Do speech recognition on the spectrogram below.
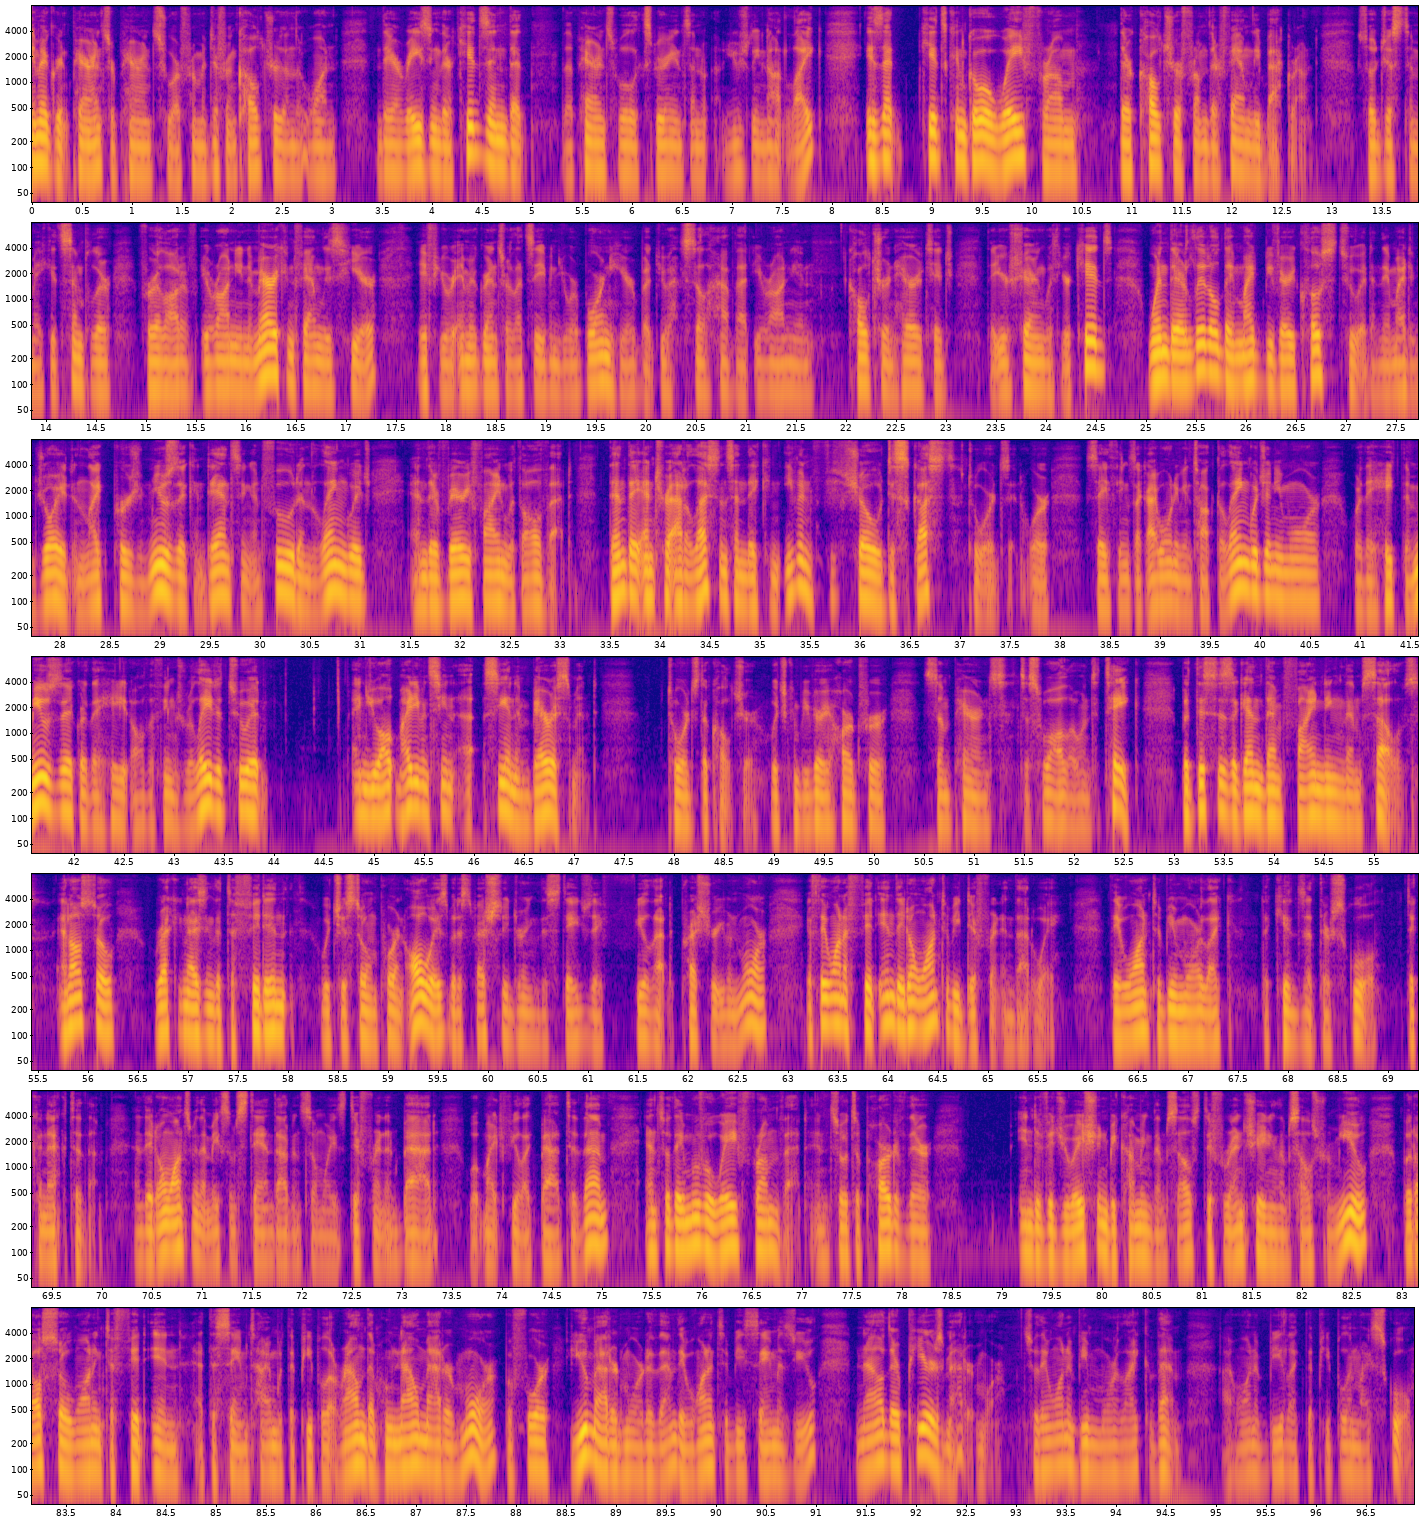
immigrant parents or parents who are from a different culture than the one they are raising their kids in that the parents will experience and usually not like is that kids can go away from their culture from their family background. So, just to make it simpler for a lot of Iranian American families here, if you were immigrants or let's say even you were born here, but you still have that Iranian culture and heritage that you're sharing with your kids. When they're little, they might be very close to it and they might enjoy it and like Persian music and dancing and food and the language, and they're very fine with all that. Then they enter adolescence and they can even f- show disgust towards it or say things like, I won't even talk the language anymore, or they hate the music, or they hate all the things related to it. And you all might even see an, uh, see an embarrassment towards the culture, which can be very hard for some parents to swallow and to take. But this is, again, them finding themselves and also recognizing that to fit in, which is so important always, but especially during this stage, they feel that pressure even more. If they want to fit in, they don't want to be different in that way. They want to be more like the kids at their school to connect to them. And they don't want something that makes them stand out in some ways different and bad, what might feel like bad to them. And so they move away from that. And so it's a part of their individuation, becoming themselves, differentiating themselves from you, but also wanting to fit in at the same time with the people around them who now matter more. Before you mattered more to them, they wanted to be same as you. Now their peers matter more. So they want to be more like them. I want to be like the people in my school.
